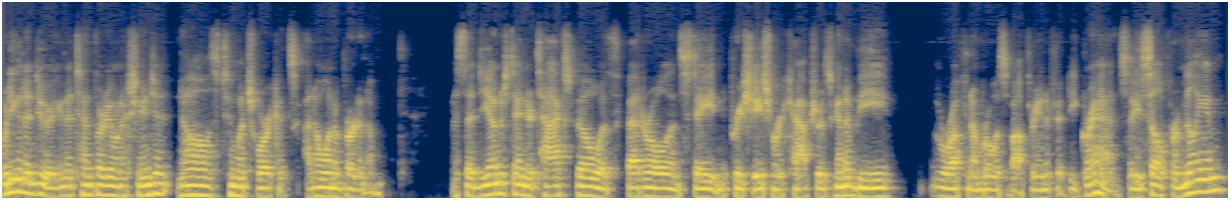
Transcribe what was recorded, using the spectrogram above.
what are you going to do? Are you going to 1031 exchange it? No, it's too much work. It's I don't want to burden them. I said, do you understand your tax bill with federal and state and depreciation recapture is going to be the rough number was about 350 grand. So you sell for a million,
